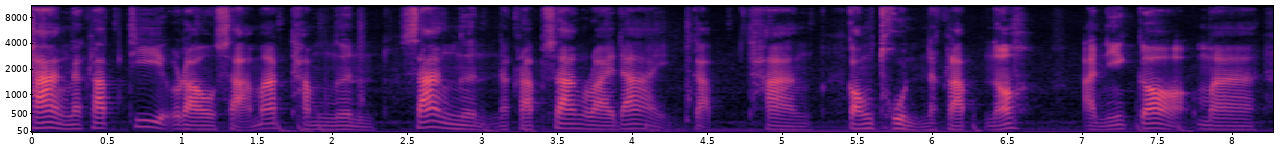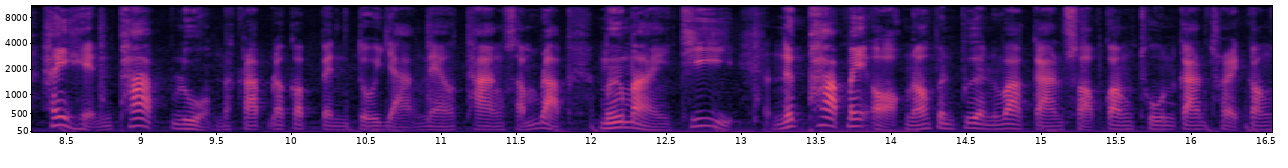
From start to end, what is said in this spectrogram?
ทางนะครับที่เราสามารถทำเงินสร้างเงินนะครับ สร้างรายได้กับทางกองทุนนะครับเนาะ อันนี้ก็มาให้เห็นภาพรวมนะครับ แล้วก็เป็นตัวอย่างแนวทางสำหรับมือใหม่ที่นึกภาพไม่ออกเนาะเพื่อนๆ ว่าการสอบกองทุนการเทรดกอง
